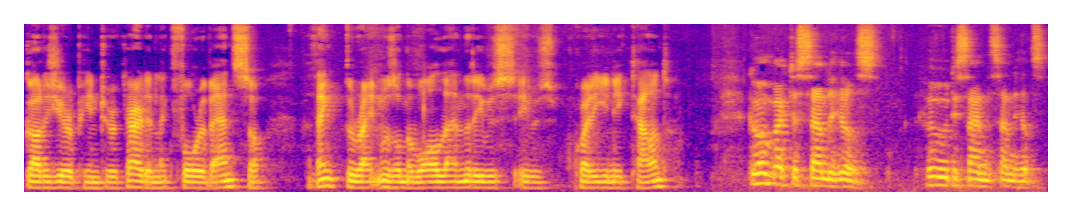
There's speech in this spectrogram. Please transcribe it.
got his European Tour card in like four events. So I think the writing was on the wall then that he was he was quite a unique talent. Going back to Sandy Hills, who designed the Sandy Hills?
